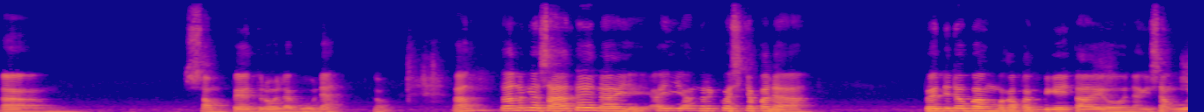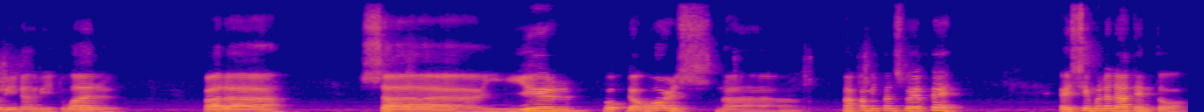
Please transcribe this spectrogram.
Ng San Pedro, Laguna. No? Ang tanong niya sa atin ay, ay ang request niya pala, pwede daw bang makapagbigay tayo ng isang uri ng ritual para sa Year of the Horse na makamit ang swerte? Eh, simulan natin to.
